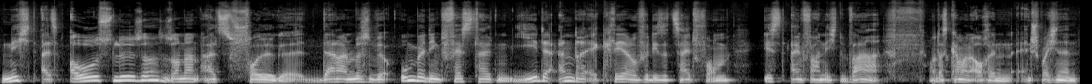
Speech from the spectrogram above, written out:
Nicht als Auslöser, sondern als Folge. Daran müssen wir unbedingt festhalten. Jede andere Erklärung für diese Zeitform ist einfach nicht wahr. Und das kann man auch in entsprechenden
